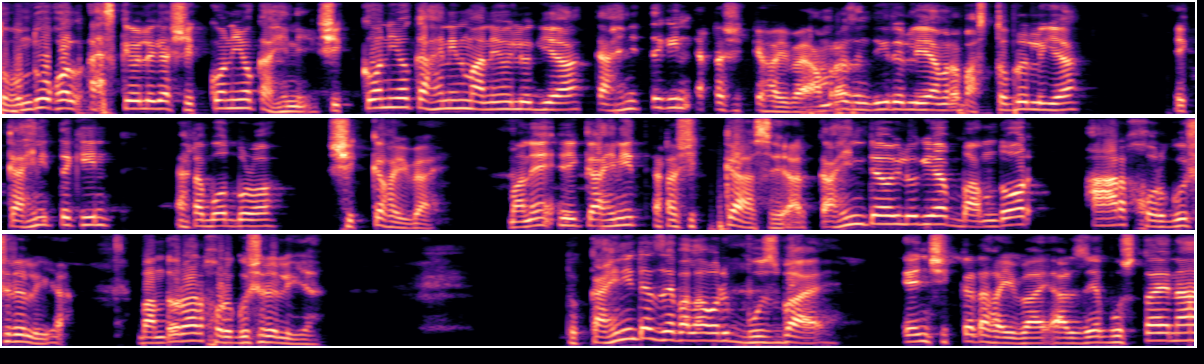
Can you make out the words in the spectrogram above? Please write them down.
তো বন্ধুসকল আজকে হইল গিয়া শিক্ষণীয় কাহিনী। শিক্ষণীয় কাহিনীর মানে হইল গিয়া কাহিনীর থেকে একটা শিক্ষা হইবা আমরা জিন্দগিরে লইয়া, আমরা বাস্তবরে লইয়া এই কাহিনীর থেকে একটা বহুত বড় শিক্ষা হইবা মানে এই কাহিনীত একটা শিক্ষা আছে। আর কাহিনীটা হইল গিয়া বান্দর আর খরগোশরে লইয়া। বান্দর আর খরগোশরে লইয়া। তো কাহিনীটা যে বালা করে বুঝবায় এন শিক্ষাটা হইবাই আর যে বুঝতায় না,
